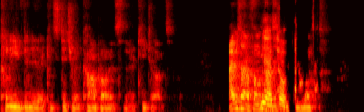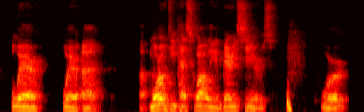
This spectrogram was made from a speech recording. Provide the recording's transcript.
cleaved into their constituent components that are ketones? I was on a phone yeah, conversation so- once where where uh, uh, Mauro Di Pasquale and Barry Sears were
